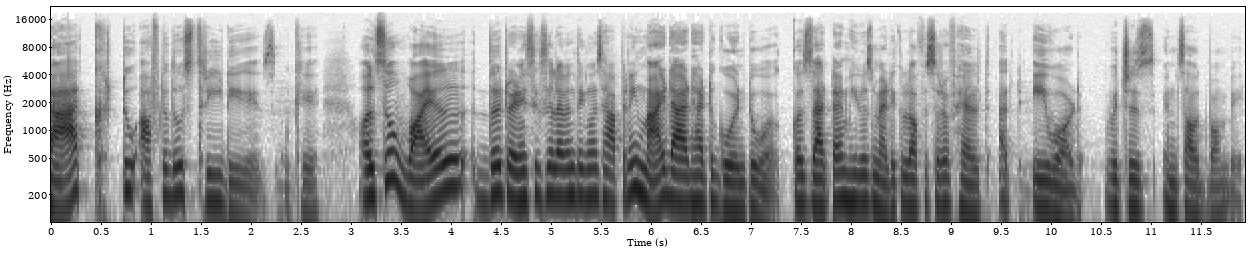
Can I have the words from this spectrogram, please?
back to after those three days okay also while the 2611 thing was happening my dad had to go into work because that time he was medical officer of health at a ward which is in south bombay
